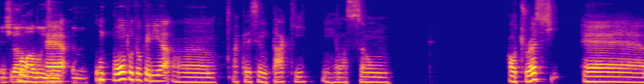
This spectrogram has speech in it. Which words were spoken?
a gente dá uma luz é, também. Um ponto que eu queria uh, acrescentar aqui em relação ao trust é...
